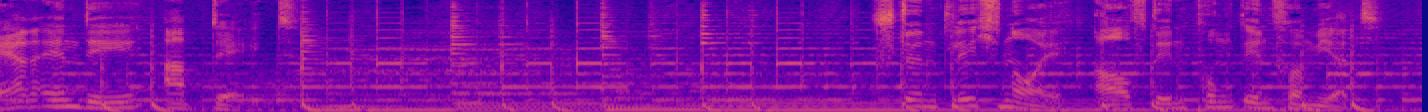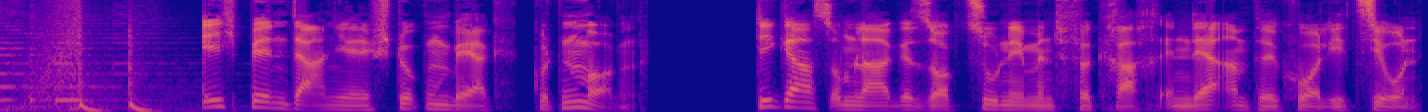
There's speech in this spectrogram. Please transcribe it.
RND Update. Stündlich neu. Auf den Punkt informiert. Ich bin Daniel Stuckenberg. Guten Morgen. Die Gasumlage sorgt zunehmend für Krach in der Ampelkoalition.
